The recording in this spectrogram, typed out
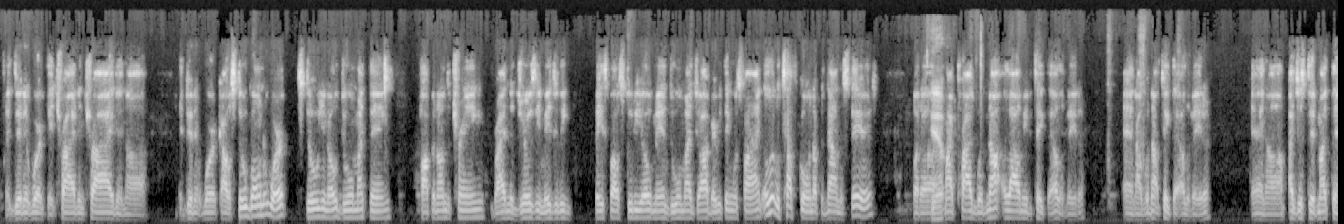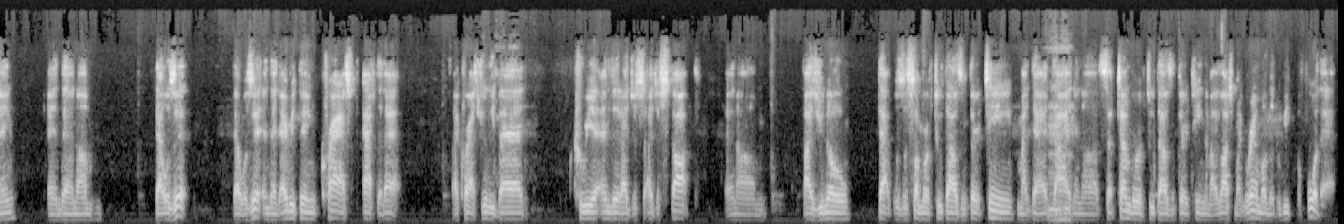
It didn't work. They tried and tried and uh it didn't work. I was still going to work, still, you know, doing my thing, popping on the train, riding the Jersey Major League Baseball studio, man, doing my job. Everything was fine. A little tough going up and down the stairs, but uh, yep. my pride would not allow me to take the elevator, and I would not take the elevator. And um, I just did my thing, and then um, that was it. That was it. And then everything crashed after that. I crashed really bad. Career ended. I just I just stopped. And um, as you know, that was the summer of 2013. My dad mm-hmm. died in uh, September of 2013, and I lost my grandmother the week before that.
